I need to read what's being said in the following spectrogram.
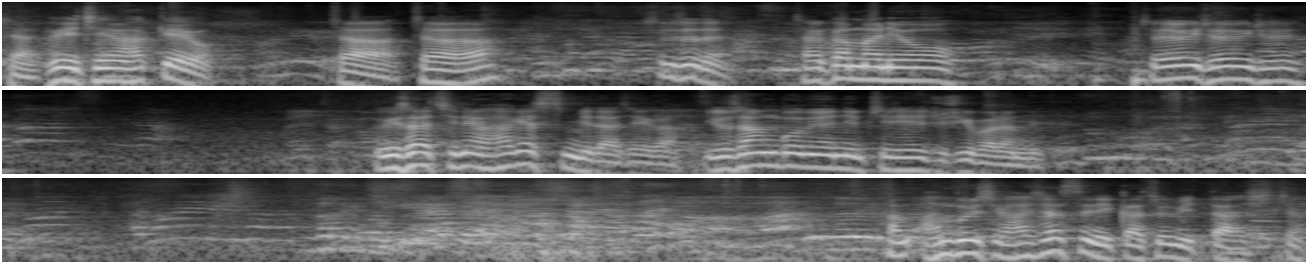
자, 회의 진행할게요. 자, 자, 순서대로. 잠깐만요. 조용히 조용히 조용히. 의사 진행하겠습니다. 제가 유상범 의원님 질의해 주시기 바랍니다. 한, 한 분씩 하셨으니까 좀 이따 하시죠.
